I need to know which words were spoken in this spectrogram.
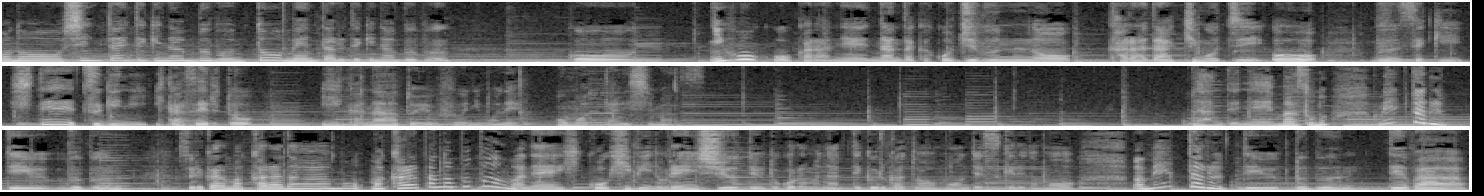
この身体的な部分とメンタル的な部分こう2方向からねなんだかこう自分の体気持ちを分析して次に活かせるといいかなというふうにもね思ったりします。なんでねまあそのメンタルっていう部分それからまあ体も、まあ、体の部分はねこう日々の練習というところもなってくるかとは思うんですけれども、まあ、メンタルっていう部分では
